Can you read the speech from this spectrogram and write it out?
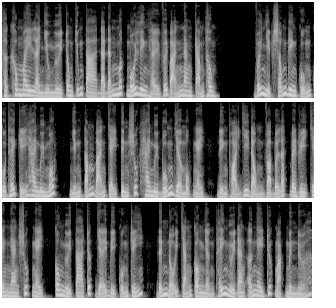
Thật không may là nhiều người trong chúng ta đã đánh mất mối liên hệ với bản năng cảm thông. Với nhịp sống điên cuồng của thế kỷ 21, những tấm bản chạy tin suốt 24 giờ một ngày, điện thoại di động và BlackBerry chen ngang suốt ngày, con người ta rất dễ bị quẩn trí, đến nỗi chẳng còn nhận thấy người đang ở ngay trước mặt mình nữa.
